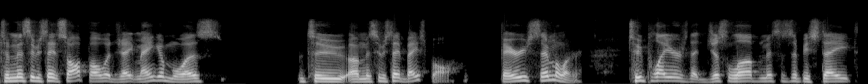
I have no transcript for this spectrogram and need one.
to Mississippi State softball what Jake Mangum was to uh, Mississippi State baseball. Very similar. Two players that just loved Mississippi State,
